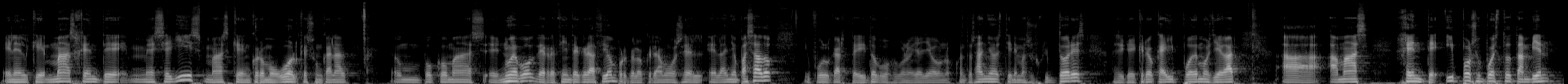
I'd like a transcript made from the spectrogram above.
en el que más gente me seguís, más que en Chromo World, que es un canal un poco más eh, nuevo, de reciente creación, porque lo creamos el, año pasado. Y Fútbol Casperito, pues bueno, ya lleva unos cuantos años, tiene más suscriptores, así que creo que ahí podemos llegar a, más gente. Y por supuesto también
